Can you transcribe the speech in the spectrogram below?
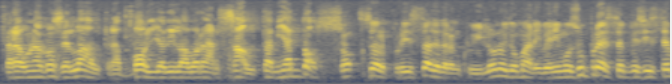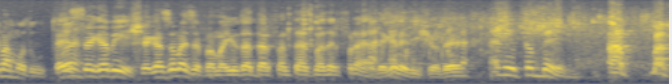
tra una cosa e l'altra, voglia di lavorare, saltami addosso. Sorpri, state tranquillo, noi domani veniamo su presto e vi sistemiamo tutto, E eh? se capisce, casomai se fammi aiutare dal fantasma del frate, che le dice te? Hai detto bene. Ah, ma...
